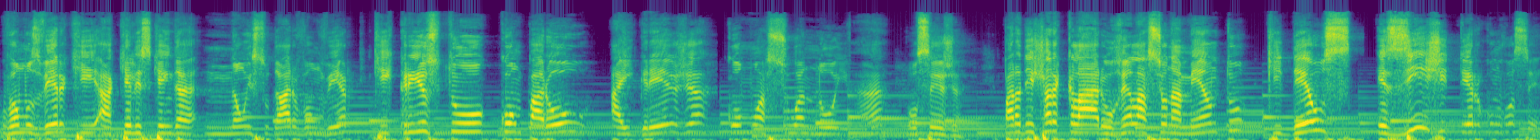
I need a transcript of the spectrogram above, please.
vamos ver que aqueles que ainda não estudaram vão ver que Cristo comparou a igreja como a sua noiva. Né? Ou seja, para deixar claro o relacionamento que Deus exige ter com você.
